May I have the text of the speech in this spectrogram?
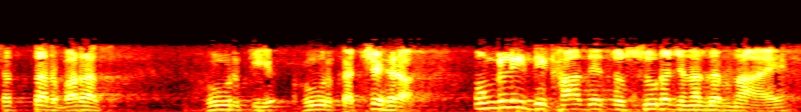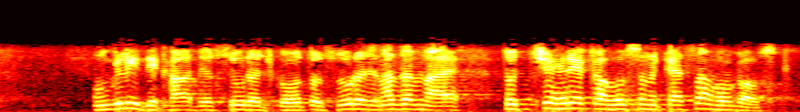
ستر برس ہور کی ہور کا چہرہ۔ انگلی دکھا دے تو سورج نظر نہ آئے۔ انگلی دکھا دے سورج کو تو سورج نظر نہ آئے۔ تو چہرے کا حسن کیسا ہوگا اس کا؟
